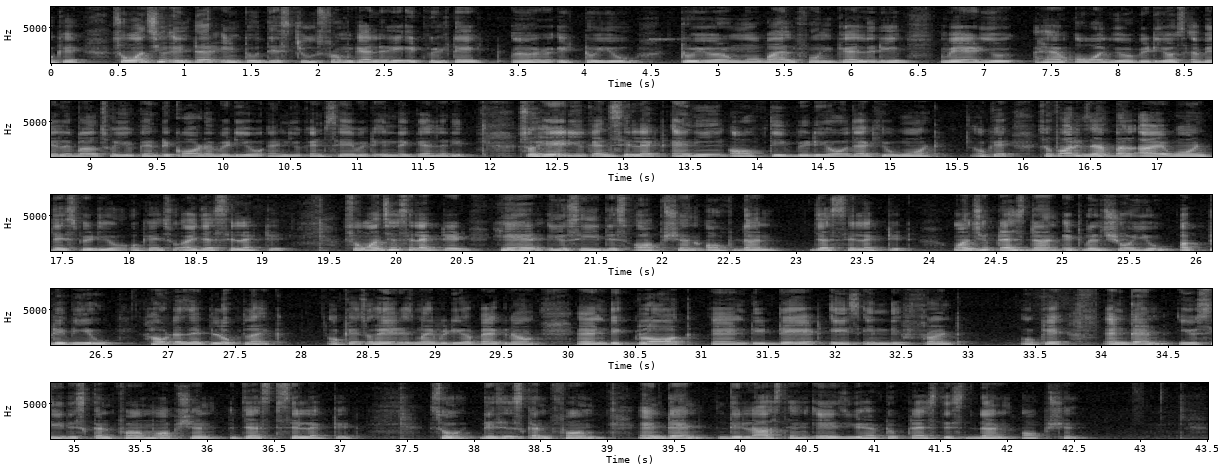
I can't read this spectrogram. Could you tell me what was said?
okay? So once you enter into this choose from gallery it will take uh, it to you to your mobile phone gallery where you have all your videos available. So you can record a video and you can save it in the gallery. So here you can select any of the video that you want. Okay? So for example i want this video. Okay? So i just select it. So once you select it here you see this option of done. Just select it. Once you press done it will show you a preview. How does it look like okay so here is my video background and the clock and the date is in the front okay? And then you see this confirm option just select it. So this is confirm and then the last thing is you have to press this done option.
